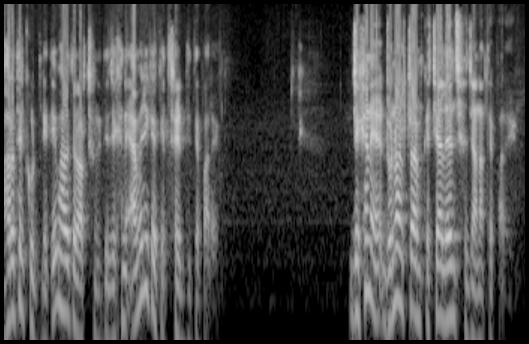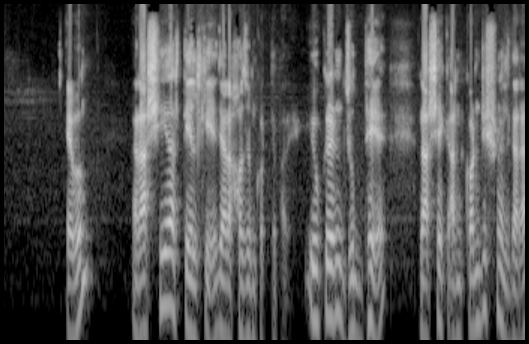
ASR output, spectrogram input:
ভারতের কূটনীতি, ভারতের অর্থনীতি, যেখানে আমেরিকাকে থ্রেট দিতে পারে, যেখানে ডোনাল্ড ট্রাম্পকে চ্যালেঞ্জ জানাতে পারে এবং রাশিয়ার তেলকে যারা হজম করতে পারে, ইউক্রেন যুদ্ধে রাশিয়াকে আনকন্ডিশনালি তারা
